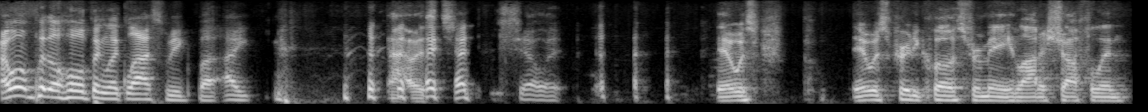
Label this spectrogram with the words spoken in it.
I won't put the whole thing like last week, but I, That I was to show it. It was it was pretty close for me. A lot of shuffling.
